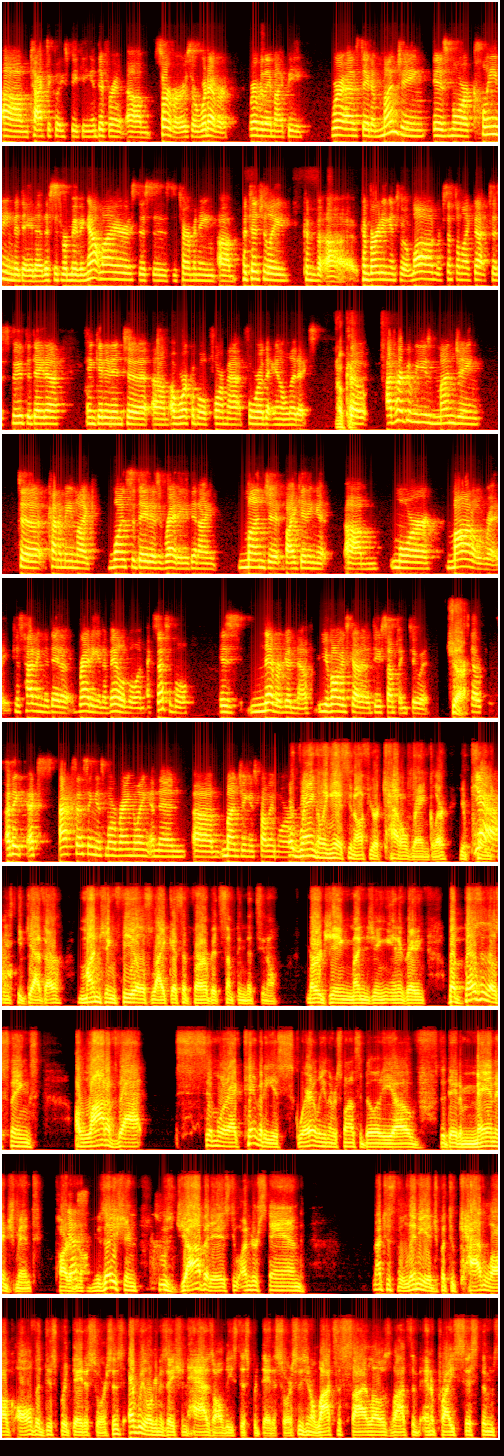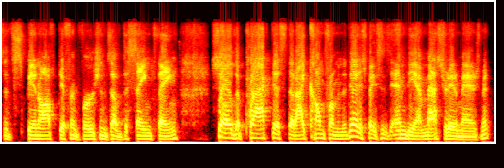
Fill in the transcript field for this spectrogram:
um, tactically speaking, in different um, servers or whatever, wherever they might be. Whereas data munging is more cleaning the data. This is removing outliers. This is determining um, potentially com- uh, converting into a log or something like that to smooth the data and get it into um, a workable format for the analytics. Okay. So I've heard people use munging to kind of mean like once the data is ready, then I munge it by getting it um, more model ready because having the data ready and available and accessible is never good enough. You've always got to do something to it. Sure. So I think ex- accessing is more wrangling, and then um, munging is probably more. Well, wrangling is, you know, if you're a cattle wrangler, you're pulling yeah. things together. Munging feels like it's a verb. It's something that's, you know, merging, munging, integrating. But both of those things, a lot of that similar activity is squarely in the responsibility of the data management part yes. of an organization whose job it is to understand not just the lineage, but to catalog all the disparate data sources. Every organization has all these disparate data sources, you know, lots of silos, lots of enterprise systems that spin off different versions of the same thing. So the practice that I come from in the data space is MDM, master data management.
